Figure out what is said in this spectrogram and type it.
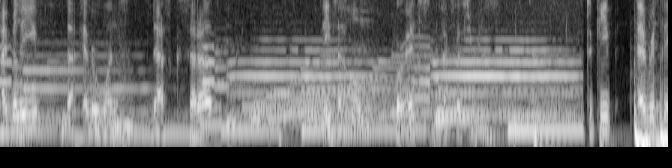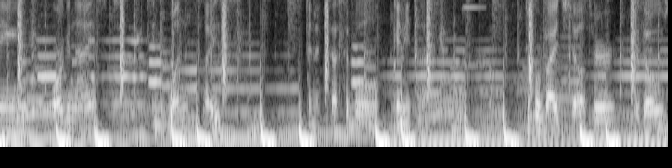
I believe that everyone's desk setup needs a home for its accessories. To keep everything organized in one place and accessible anytime. To provide shelter to those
